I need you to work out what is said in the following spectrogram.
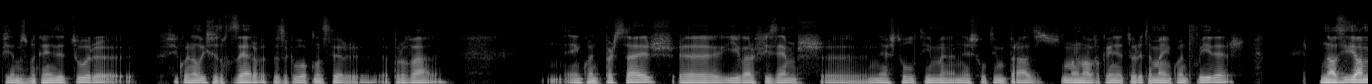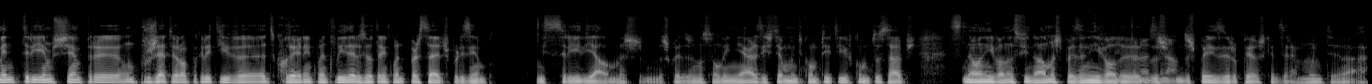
Fizemos uma candidatura que ficou na lista de reserva, depois acabou por não ser aprovada enquanto parceiros uh, e agora fizemos uh, neste, última, neste último prazo uma nova candidatura também enquanto líderes. Nós idealmente teríamos sempre um projeto Europa Criativa a decorrer enquanto líderes e outro enquanto parceiros, por exemplo. Isso seria ideal, mas as coisas não são lineares. Isto é muito competitivo, como tu sabes, se não a nível nacional, mas depois a nível de, dos, dos, países europeus. Quer dizer, há, muito, há,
